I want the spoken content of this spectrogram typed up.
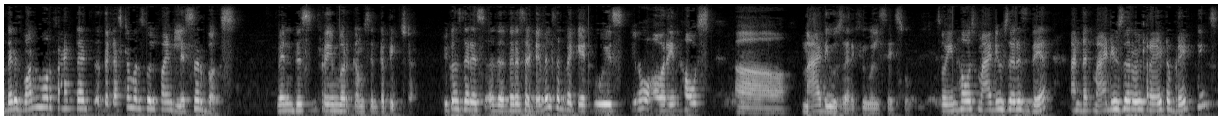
there is one more fact that the customers will find lesser bugs when this framework comes into picture. Because there is there is a devil's advocate who is you know our in-house uh, mad user if you will say so. So in-house mad user is there and that mad user will try to break things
